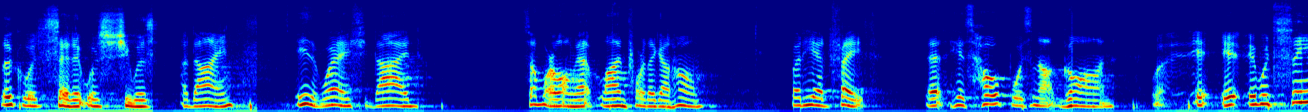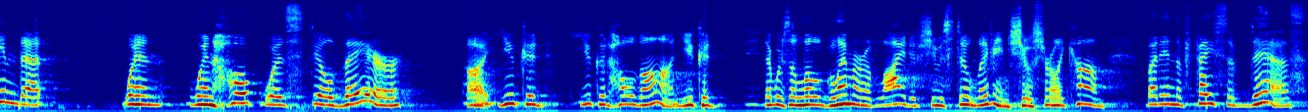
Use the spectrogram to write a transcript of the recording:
Luke was, said it was she was a dying. Either way, she died somewhere along that line before they got home. But he had faith that his hope was not gone. It, it, it would seem that when, when hope was still there, uh, you, could, you could hold on. You could, there was a little glimmer of light. If she was still living, she'll surely come. But in the face of death,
